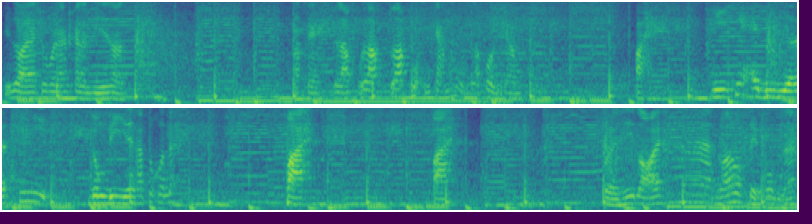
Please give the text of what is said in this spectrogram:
เรียบร้อยแล้วทุกคนนะการันตีแน่นอน โอเค รับ รับ รับผลกรรมผม รับผลกรรม ไป มีแค่ไอเดียนะที่ดวงดีนะครับทุกคนนะ ไป ไป เปิดที่ร้อยห้าร้อยหกสิบผมนะ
